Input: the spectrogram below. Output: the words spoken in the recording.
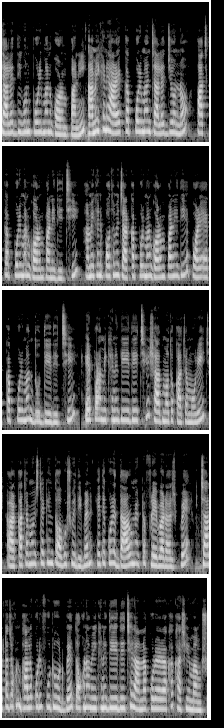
চালের দ্বিগুণ পরিমাণ গরম পানি। আমি এখানে আড়াই কাপ পরিমাণ চালের জন্য পাঁচ কাপ পরিমাণ গরম পানি দিচ্ছি। আমি এখানে প্রথমে চার কাপ পরিমাণ গরম পানি দিয়ে পরে এক কাপ পরিমাণ দুধ দিয়ে দিচ্ছি। এরপর আমি এখানে দিয়ে দিচ্ছি স্বাদ মতো কাঁচামরিচ। আর কাঁচামরিচটা কিন্তু অবশ্যই দিবেন, এতে করে দারুণ একটা ফ্লেভার আসবে। চালটা যখন ভালো করে ফুটে উঠবে, তখন আমি এখানে দিয়ে দিচ্ছি রান্না করে রাখা খাসির মাংস।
